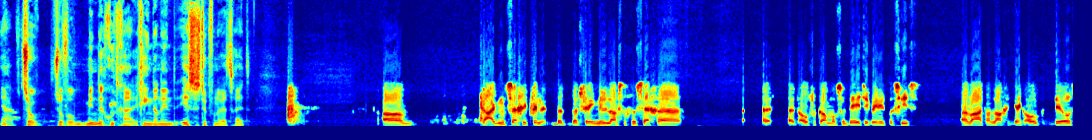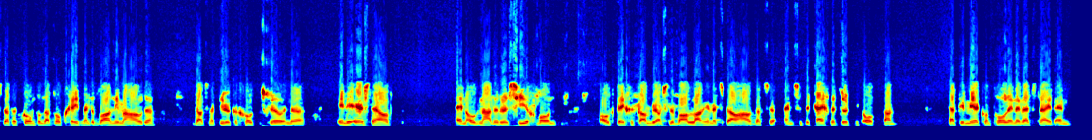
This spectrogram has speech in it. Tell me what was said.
ja, zo, zoveel minder goed ging dan in het eerste stuk van de wedstrijd? Um, ja, ik moet zeggen, ik vind, dat, dat vind ik nu lastig te zeggen. het overkwam ons een beetje. Ik weet niet precies waar het aan lag. Ik denk ook deels dat het komt omdat we op een gegeven moment de bal niet meer houden. Dat is natuurlijk een groot verschil in de, in de eerste helft. En ook na de rust zie je gewoon, ook tegen Cambio, als je de bal lang in het spel houdt dat ze, en ze krijgen de druk niet op, dan heb je meer controle in de wedstrijd. En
